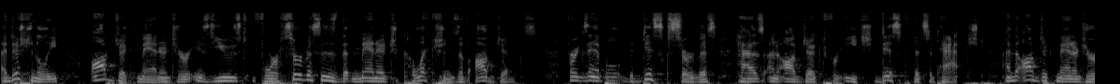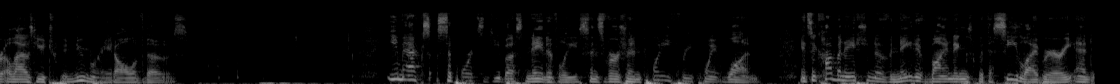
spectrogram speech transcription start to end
Additionally, Object Manager is used for services that manage collections of objects. For example, the disk service has an object for each disk that's attached, and the Object Manager allows you to enumerate all of those. Emacs supports dbus natively since version 23.1. It's a combination of native bindings with a C library and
